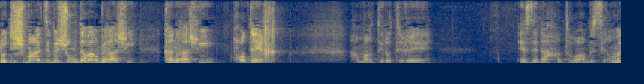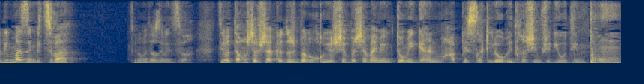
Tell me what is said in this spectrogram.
לא תשמע את זה בשום דבר ברש"י. כאן רש"י חותך. אמרתי לו, תראה, איזה נחת רוח בסדר. אומר לי, מה זה מצווה? לו, בטח זה מצווה. תראו, אתה חושב שהקדוש ברוך הוא יושב בשמיים עם טומי גן, מחפש רק להוריד ראשים של יהודים, פום.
